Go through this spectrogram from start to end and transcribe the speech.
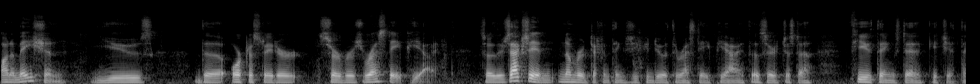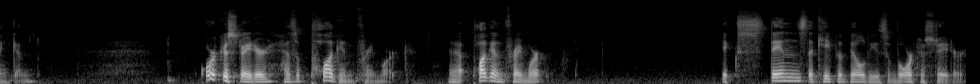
Automation use the Orchestrator Server's REST API. So there's actually a number of different things you can do with the REST API. Those are just a few things to get you thinking. Orchestrator has a plugin framework. that plugin framework extends the capabilities of Orchestrator.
